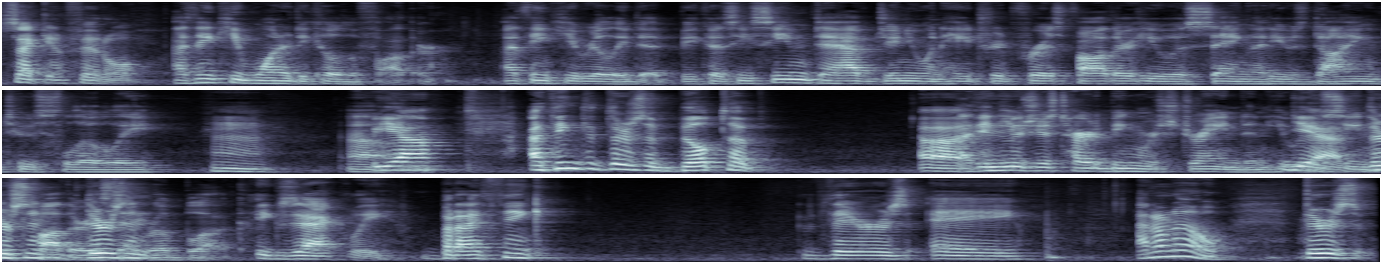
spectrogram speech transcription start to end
second fiddle. I think he wanted to kill the father. I think he really did because he seemed to have genuine hatred for his father. He was saying that he was dying too slowly. yeah, I think that there's a built-up. Uh, I think he was just tired of being restrained, and he would Yeah, have seen there's his an- father as there's that an- roadblock. Exactly. But I think there's a I don't know. There's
